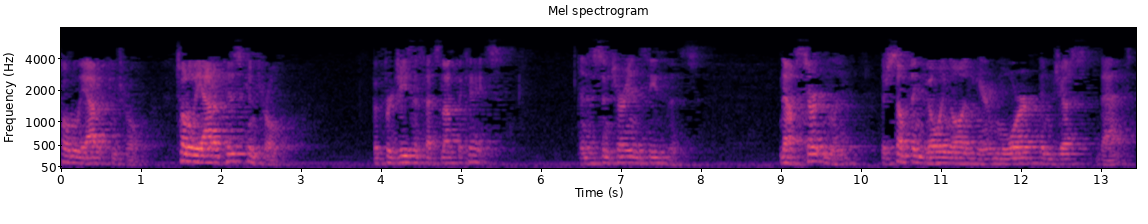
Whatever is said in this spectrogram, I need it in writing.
totally out of control, totally out of his control. But for Jesus, that's not the case. And the centurion sees this. Now, certainly, there's something going on here more than just that.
